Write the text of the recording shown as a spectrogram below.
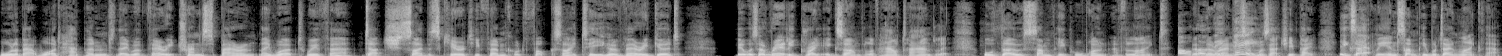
all about what had happened. They were very transparent. They worked with a Dutch cybersecurity firm called Fox IT, who are very good. It was a really great example of how to handle it. Although some people won't have liked Although that the ransom paid. was actually paid. Exactly. And some people don't like that.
